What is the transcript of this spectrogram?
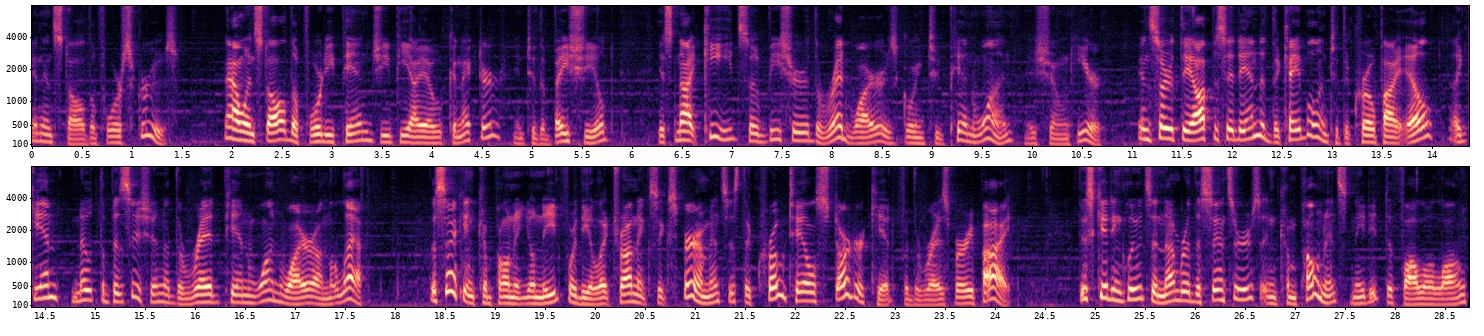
and install the four screws. Now install the 40-pin GPIO connector into the base shield. It's not keyed, so be sure the red wire is going to pin 1, as shown here. Insert the opposite end of the cable into the CrowPi L. Again, note the position of the red pin 1 wire on the left. The second component you'll need for the electronics experiments is the Crowtail starter kit for the Raspberry Pi. This kit includes a number of the sensors and components needed to follow along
